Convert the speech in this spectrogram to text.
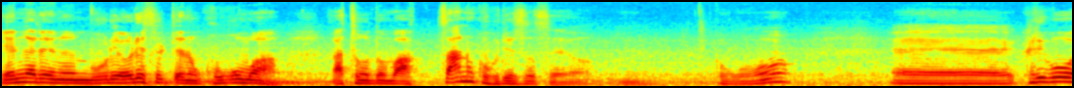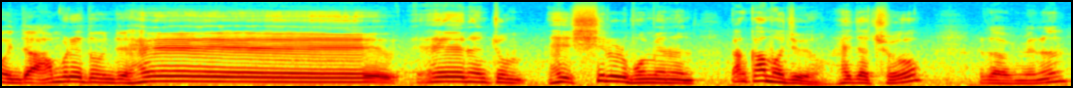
옛날에는 뭐 우리 어렸을 때는 고구마 같은 것도 막 싸놓고 그랬었어요. 음, 그거. 에, 그리고 이제 아무래도 이제 해, 해는 좀, 해, 시를 보면은 깜깜해져요. 해자축. 그러다 보면은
